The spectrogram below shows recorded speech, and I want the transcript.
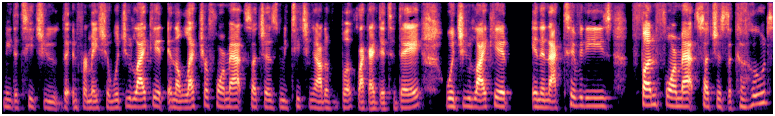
me to teach you the information. Would you like it in a lecture format, such as me teaching out of a book like I did today? Would you like it in an activities, fun format such as the Kahoots,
